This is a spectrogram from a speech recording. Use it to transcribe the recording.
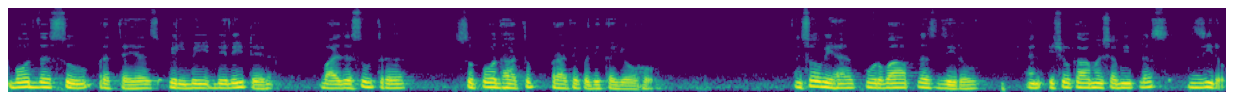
both the Su pratyayas will be deleted by the sutra Supodhatu Pratipadika Yoho. And so we have Purva plus 0 and Ishukama Shami plus 0.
